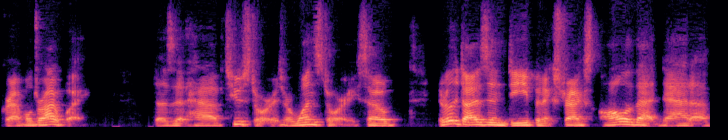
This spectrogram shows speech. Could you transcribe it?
gravel driveway? Does it have two stories or one story? So it really dives in deep and extracts all of that data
